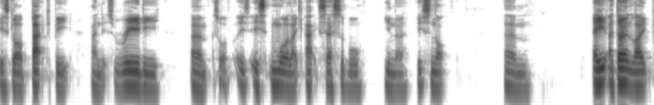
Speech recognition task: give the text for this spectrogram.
it's got a backbeat and it's really um sort of it's, more like accessible you know? It's not um a, i don't like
